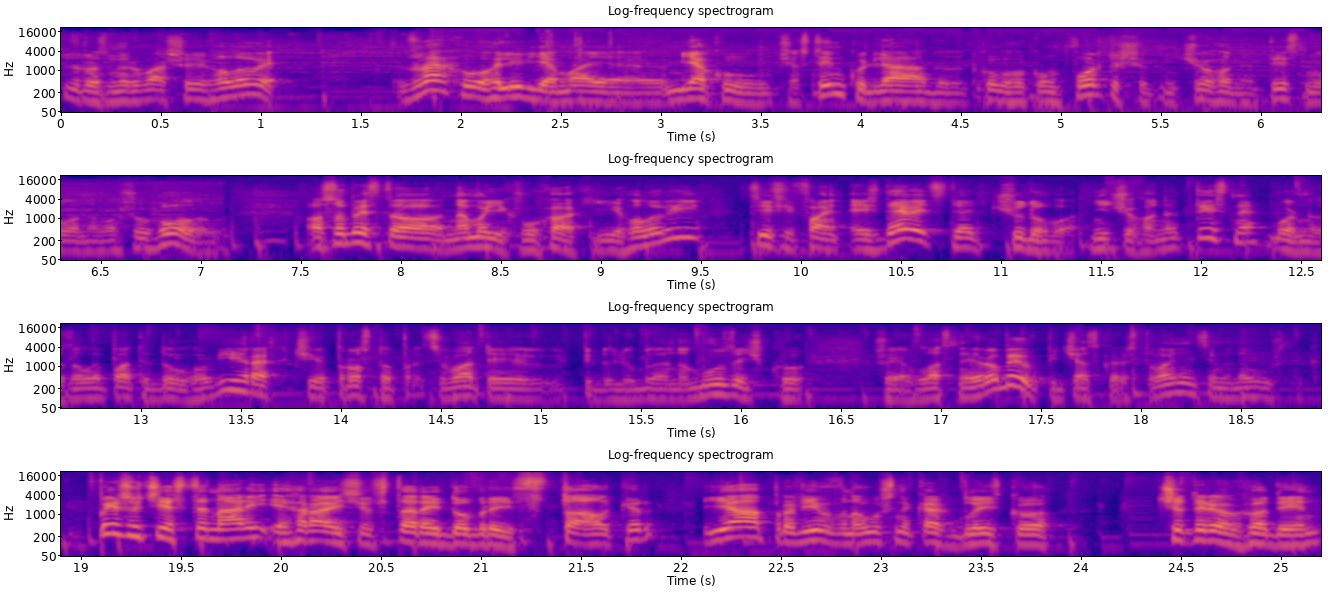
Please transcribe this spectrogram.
під розмір вашої голови. Зверху оголів'я має м'яку частинку для додаткового комфорту, щоб нічого не тиснуло на вашу голову. Особисто на моїх вухах і голові ці Fifine H9 сидять чудово, нічого не тисне, можна залипати довго в іграх чи просто працювати під улюблену музичку, що я власне і робив під час користування цими наушниками. Пишучи сценарій і граючи в старий добрий сталкер, я провів в наушниках близько 4 годин.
